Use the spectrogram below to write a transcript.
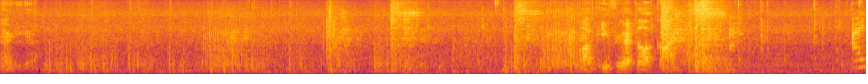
There you go. You forgot to lock on. I,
